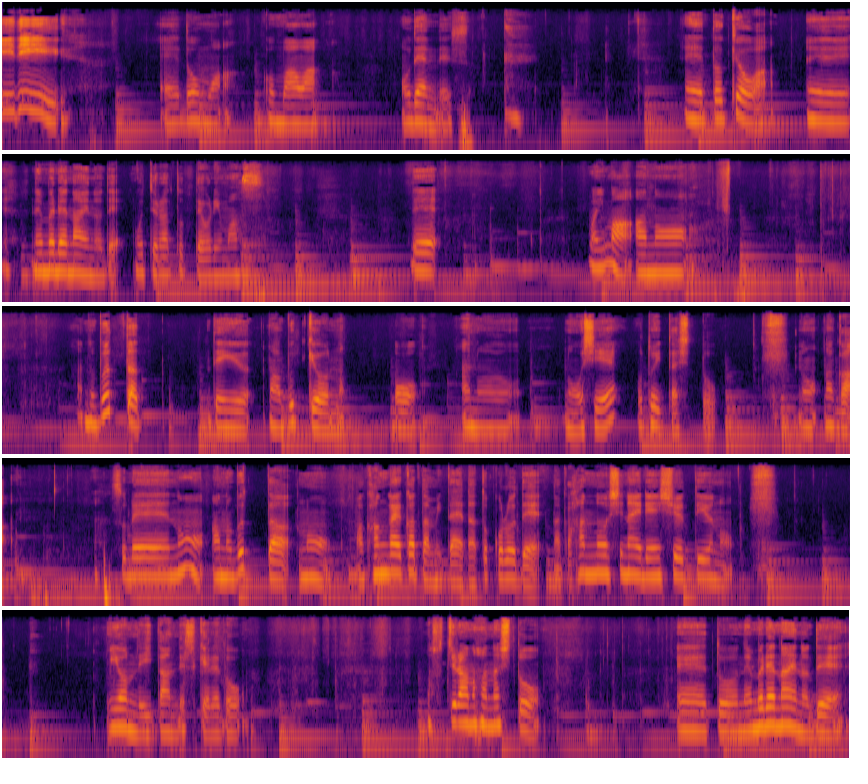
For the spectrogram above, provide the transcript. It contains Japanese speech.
DD! えー、どうも、こんばんは。おでんです。えっと、今日は、えー、眠れないので、こちら撮っております。で、まあ、今、あの、あの、ブッダっていう、まあ、仏教の、を、あの、の教えを説いた人の、なんか、それのあのブッダの、まあ、考え方みたいなところでなんか反応しない練習っていうのを読んでいたんですけれど、そちらの話とえっ、ー、と眠れないので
